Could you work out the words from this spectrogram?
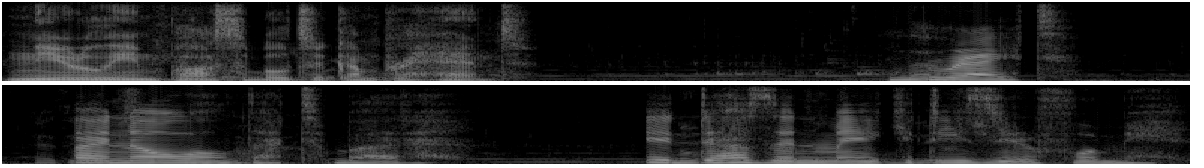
Nearly impossible to comprehend. Right. I know all that, but it doesn't make it easier for me.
